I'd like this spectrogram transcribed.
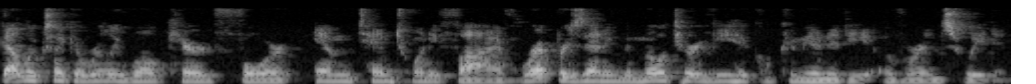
That looks like a really well cared for M1025 representing the military vehicle community over in Sweden.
